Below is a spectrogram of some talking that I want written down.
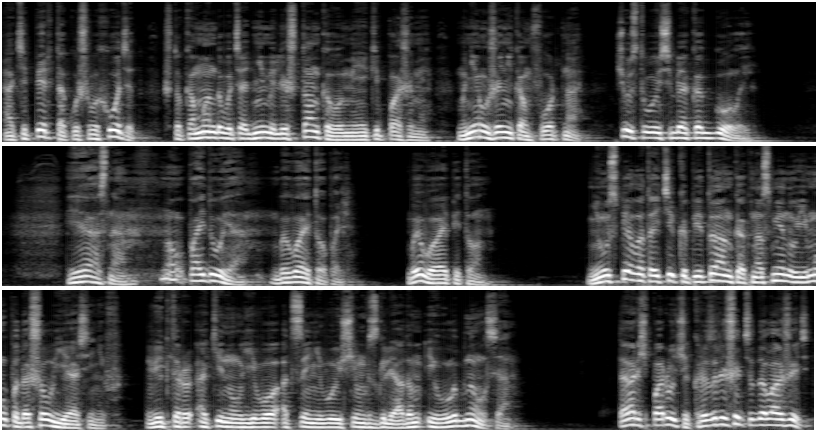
А теперь так уж выходит, что командовать одними лишь танковыми экипажами мне уже некомфортно. Чувствую себя как голый. «Ясно. Ну, пойду я. Бывай, Тополь». «Бывай, Питон». Не успел отойти капитан, как на смену ему подошел Ясенев. Виктор окинул его оценивающим взглядом и улыбнулся. «Товарищ поручик, разрешите доложить.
